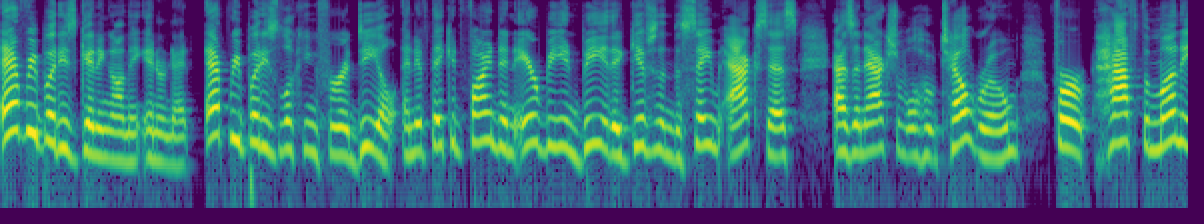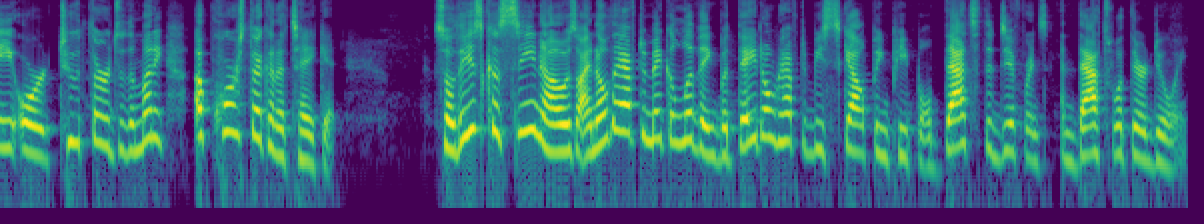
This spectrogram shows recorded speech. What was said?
Everybody's getting on the internet. Everybody's looking for a deal. And if they can find an Airbnb that gives them the same access as an actual hotel room for half the money or two thirds of the money, of course they're going to take it. So these casinos, I know they have to make a living, but they don't have to be scalping people. That's the difference. And that's what they're doing.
